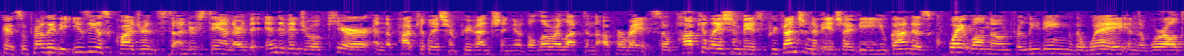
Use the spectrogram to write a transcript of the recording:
Okay, so probably the easiest quadrants to understand are the individual cure and the population prevention, you know, the lower left and the upper right. So population based prevention of HIV, Uganda is quite well known for leading the way in the world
